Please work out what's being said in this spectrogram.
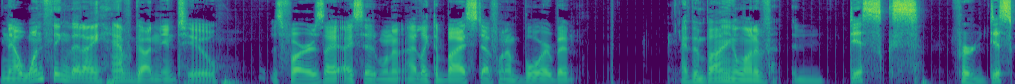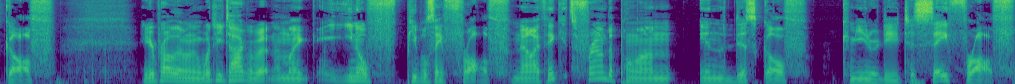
now, one thing that I have gotten into, as far as I, I said, when I, I like to buy stuff when I'm bored, but I've been buying a lot of discs for disc golf. You're probably wondering, what are you talking about? And I'm like, you know, f- people say froth. Now, I think it's frowned upon in the disc golf community to say froth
